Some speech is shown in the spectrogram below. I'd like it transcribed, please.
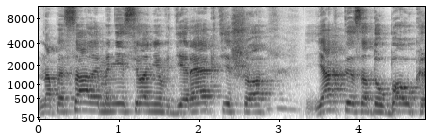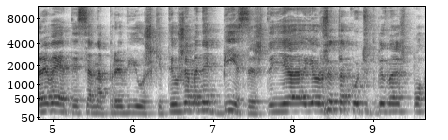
написали мені сьогодні в Директі, що як ти задовбав кривитися на прев'юшки, ти вже мене бісиш, ти, я, я вже так хочу тобі, знаєш, по.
